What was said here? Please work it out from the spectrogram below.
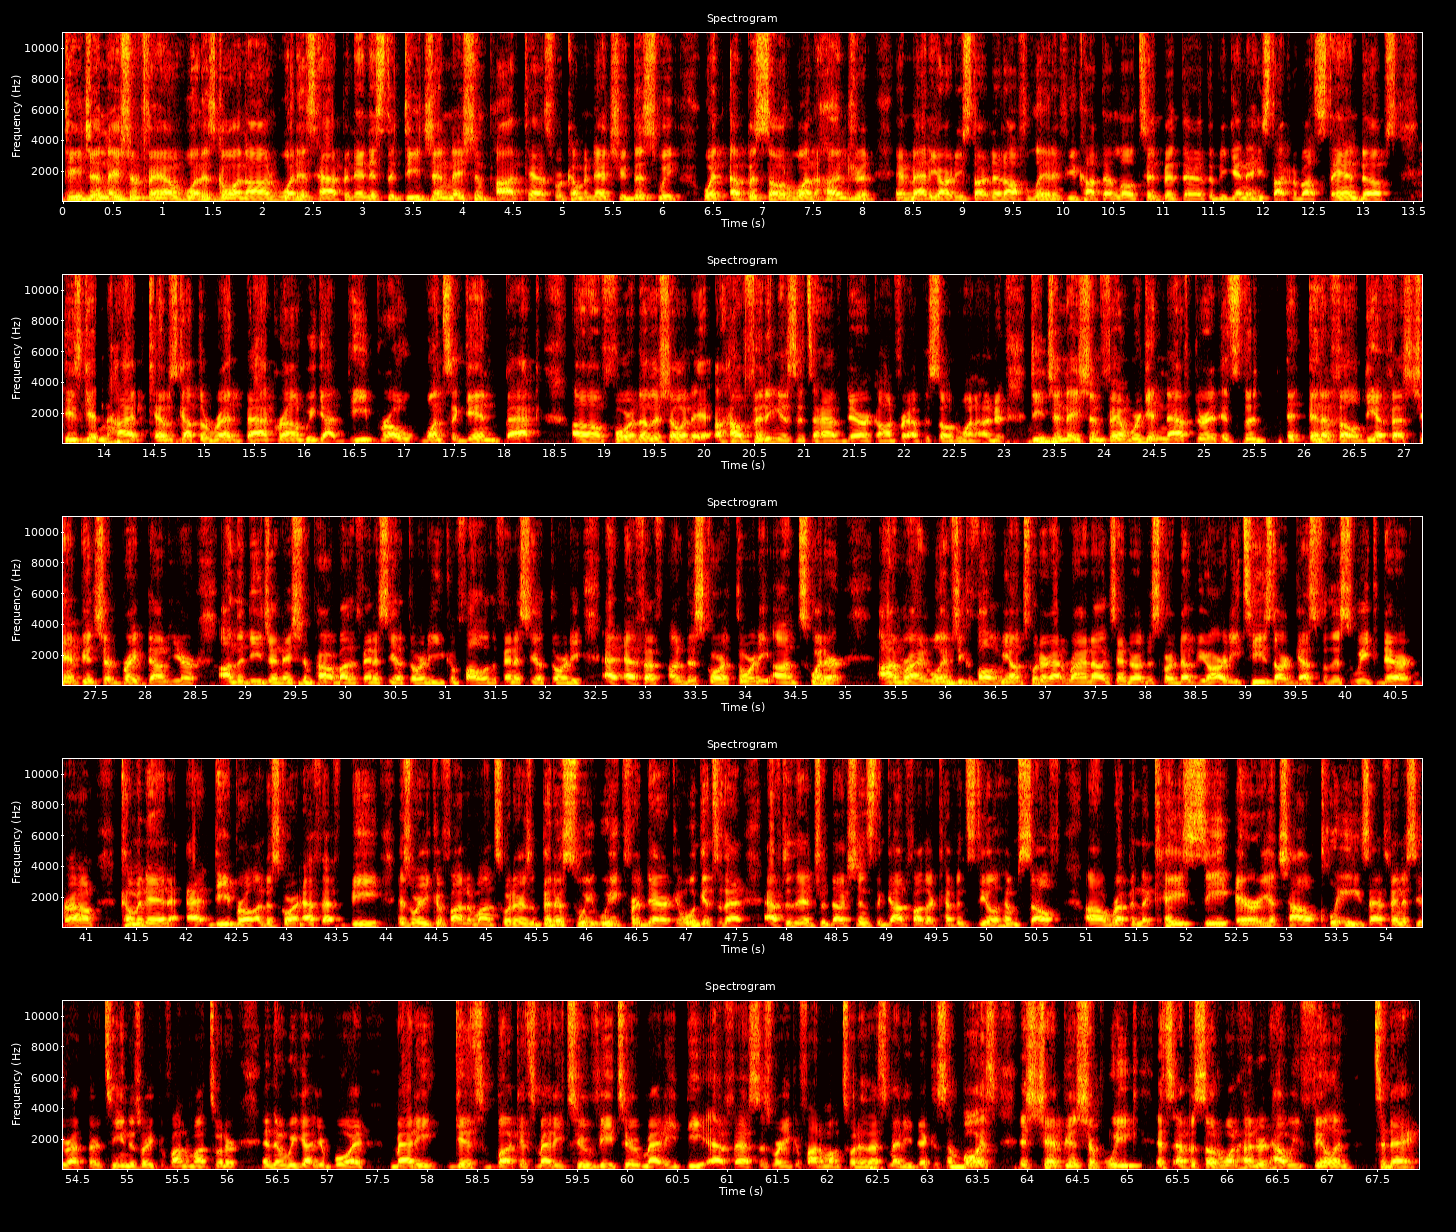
DJ Nation fam, what is going on? What is happening? It's the DJ Nation podcast. We're coming at you this week with episode 100. And Maddie already starting it off lit. If you caught that little tidbit there at the beginning, he's talking about stand ups. He's getting hyped. Kev's got the red background. We got D-Bro once again back uh, for another show. And uh, how fitting is it to have Derek on for episode 100? DJ Nation fam, we're getting after it. It's the NFL DFS championship breakdown here on the DJ Nation, powered by the Fantasy Authority. You can follow the Fantasy Authority at FF underscore authority on Twitter. I'm Ryan Williams. You can follow me on Twitter at Ryan Alexander underscore W. I already teased our guest for this week, Derek Brown, coming in at Dbro underscore FFB is where you can find him on Twitter. It's a bittersweet week for Derek, and we'll get to that after the introductions. The Godfather Kevin Steele himself, uh, repping the KC area. Child, please at Fantasy Rat 13 is where you can find him on Twitter. And then we got your boy Maddie gets buckets. Maddie two V two. Maddie DFS is where you can find him on Twitter. That's Maddie Dickinson. Boys, it's championship week. It's episode 100. How we feeling today?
